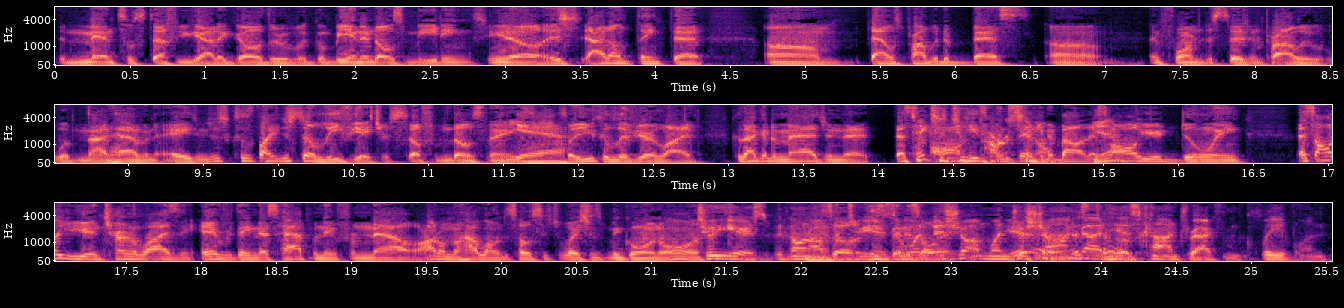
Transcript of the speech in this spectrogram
the mental stuff you got to go through with being in those meetings, you know, I don't think that, um, that was probably the best, um, informed decision probably with not having an agent just because like just to alleviate yourself from those things Yeah. so you can live your life because i can imagine that that's Takes all too he's been personal. thinking about that's Yeah. all you're doing that's all you're internalizing everything that's happening from now. I don't know how long this whole situation's been going on. Two years. It's been going on So for two years. been And when his Deshaun, when Yeah, Deshaun got tough. his contract from Cleveland,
